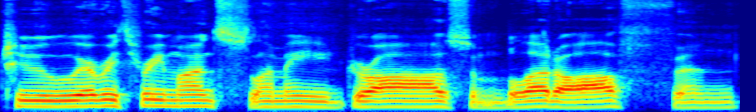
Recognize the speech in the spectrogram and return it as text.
to every three months let me draw some blood off and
